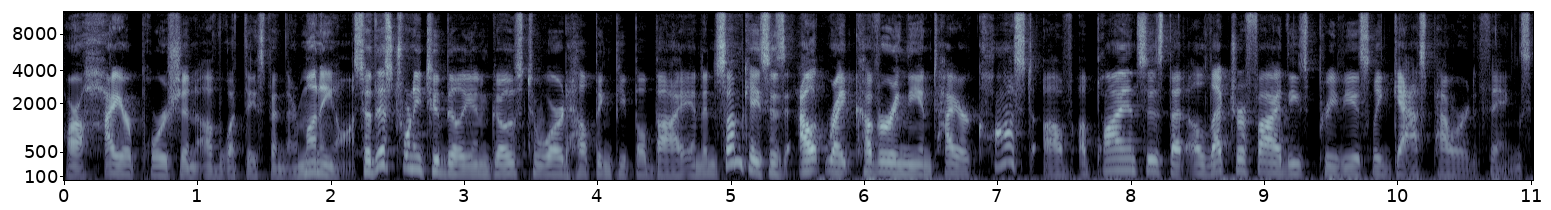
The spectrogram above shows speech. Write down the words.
are a higher portion of what they spend their money on. So this 22 billion goes toward helping people buy and in some cases outright covering the entire cost of appliances that electrify these previously gas-powered things.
